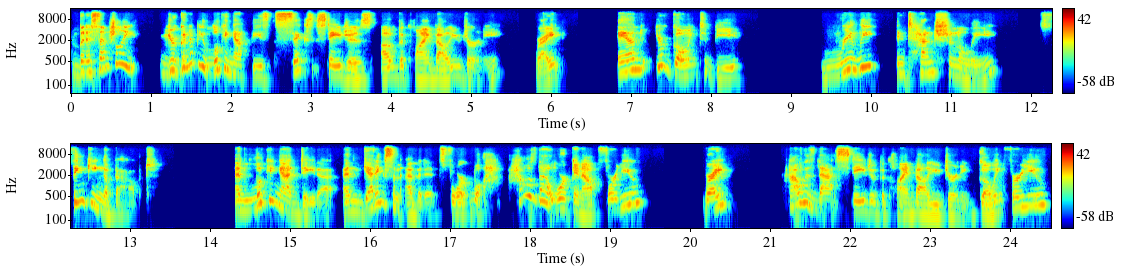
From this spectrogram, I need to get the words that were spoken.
But essentially, you're going to be looking at these six stages of the client value journey, right? And you're going to be really intentionally thinking about and looking at data and getting some evidence for, well, how's that working out for you? Right? How is that stage of the client value journey going for you?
